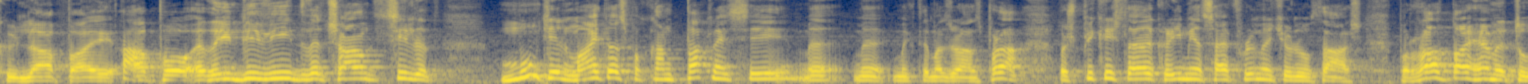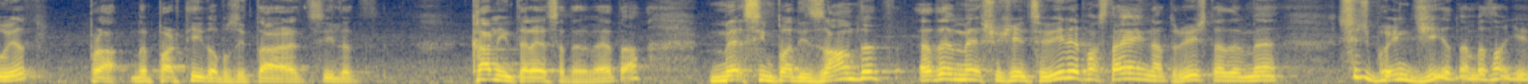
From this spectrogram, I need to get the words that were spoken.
ky Lapaj, apo edhe individë të veçantë të cilët mund të jenë majtas, po kanë pakënaqësi me këtë mazhorancë. Pra, është pikërisht krijimi i kësaj fryme që unë thashë, po radhë parë herë me të tutë, pra me partitë opozitare të cilët kanë interesat e veta, me simpatizantët edhe me shoqërinë civile, pastaj natyrisht edhe me, siç bëjnë të gjithë, domethënë që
